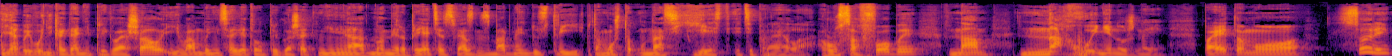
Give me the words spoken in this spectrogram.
я бы его никогда не приглашал, и вам бы не советовал приглашать ни на одно мероприятие, связанное с барной индустрией, потому что у нас есть эти правила. Русофобы нам нахуй не нужны. Поэтому, сори.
